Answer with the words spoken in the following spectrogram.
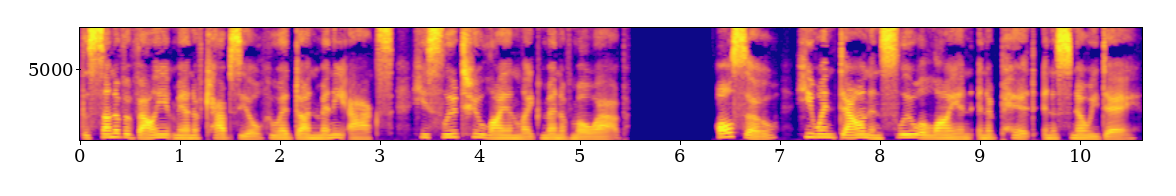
the son of a valiant man of Kabzeel who had done many acts, he slew two lion like men of Moab. Also, he went down and slew a lion in a pit in a snowy day.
